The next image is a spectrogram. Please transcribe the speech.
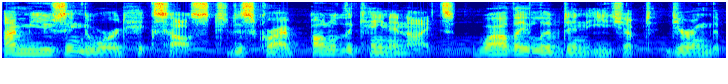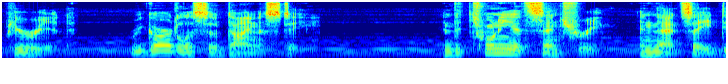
I'm using the word Hyksos to describe all of the Canaanites while they lived in Egypt during the period, regardless of dynasty. In the 20th century, and that's AD,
